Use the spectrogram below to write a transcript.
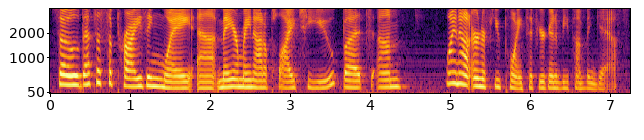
So that's a surprising way. Uh, may or may not apply to you, but um, why not earn a few points if you're going to be pumping gas?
